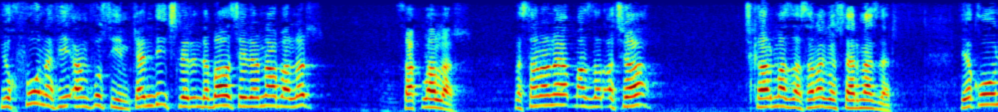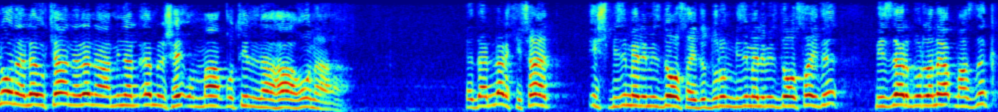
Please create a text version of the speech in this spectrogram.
yukhfuna fi enfusihim kendi içlerinde bazı şeyleri ne yaparlar? Saklarlar. Ve sana ne yapmazlar? Açığa çıkarmazlar, sana göstermezler. يَقُولُونَ لَوْ كَانَ لَنَا مِنَ الْاَمْرِ شَيْءٌ مَا قُتِلْنَا هَا هُنَا Ve derler ki şayet iş bizim elimizde olsaydı, durum bizim elimizde olsaydı bizler burada ne yapmazdık?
